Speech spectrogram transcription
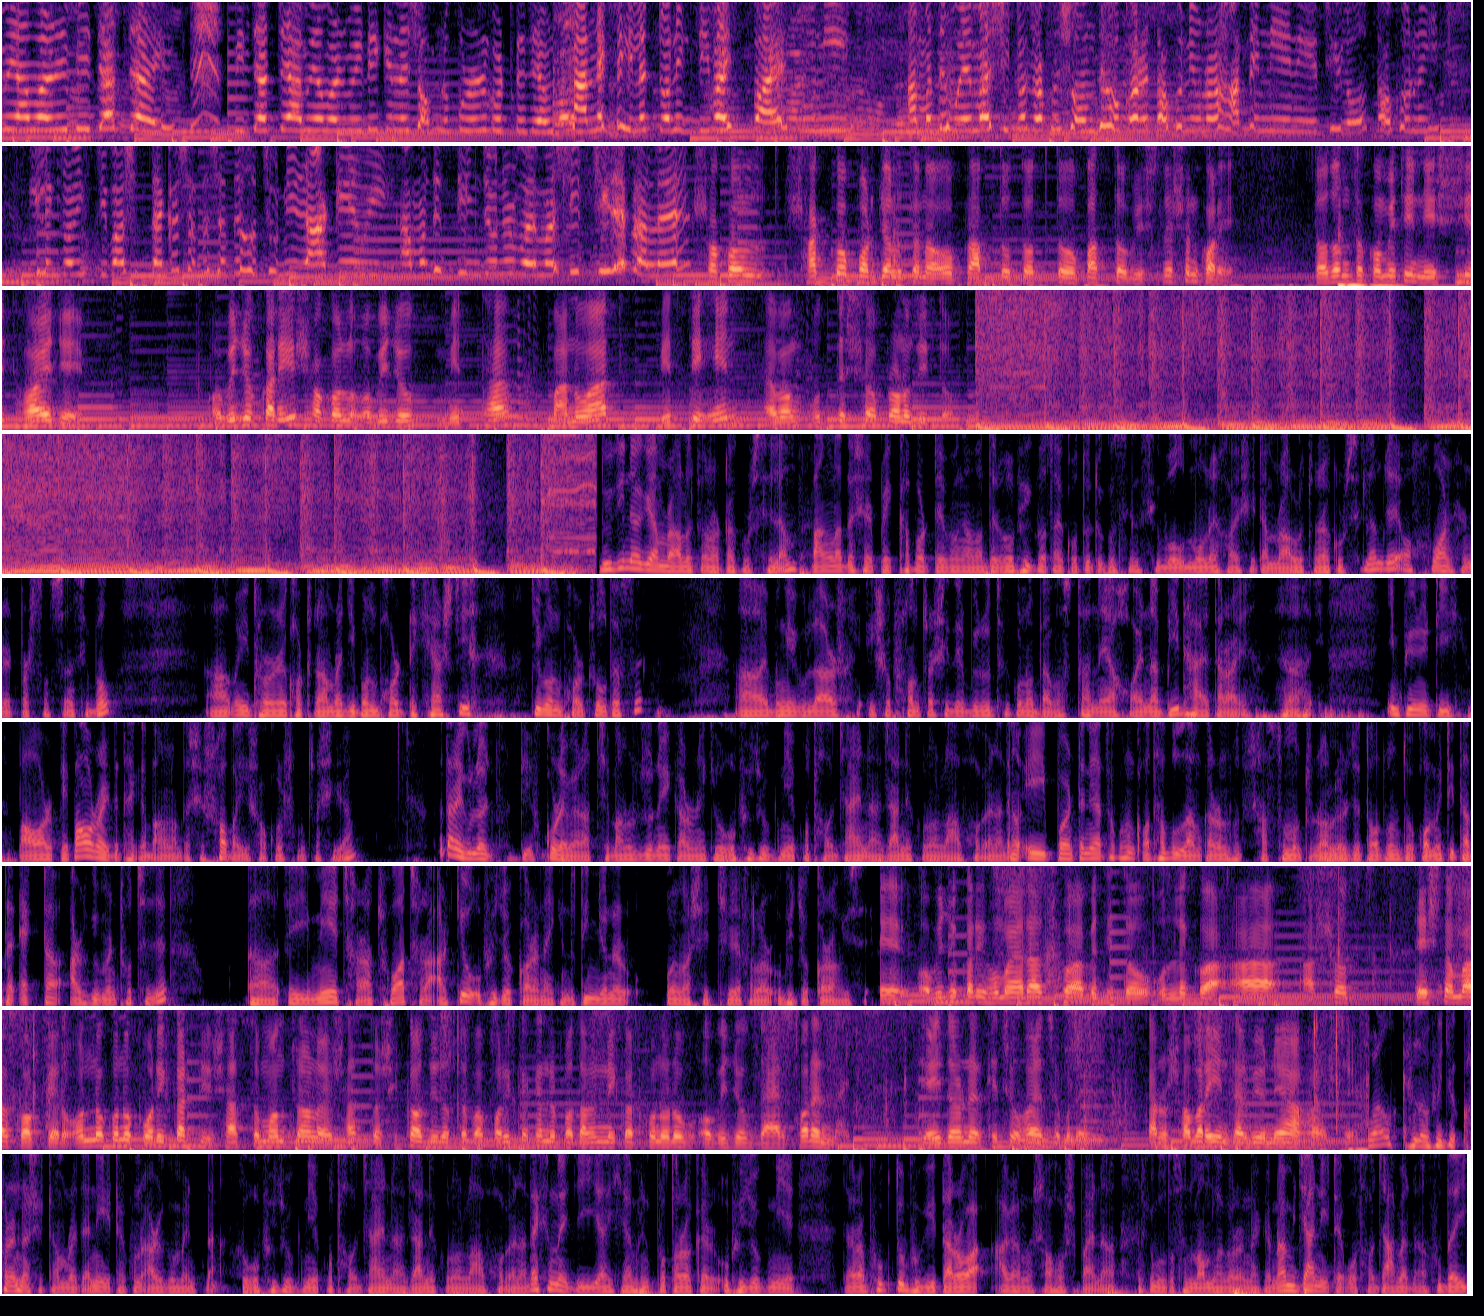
আমি আমার এই বিচার চাই। বিচার চাই আমি আমার মেডিকেলের স্বপ্ন পূরণ করতে চাই। কানে একটা ইলেকট্রনিক ডিভাইস পায় উনি আমাদের ওয়েমার্কশিটটা যখন সন্দেহ করে, তখনই ওনার হাতে নিয়ে নিয়েছিল। তখন ওই ইলেকট্রনিক্স ডিভাইস দেখার সাথে সাথে হচ্ছে উনি রাগে ওই আমাদের তিনজনের ওয়েমার্কশিট ছিঁড়ে ফেলে। সকল সাক্ষ্য পর্যালোচনা ও প্রাপ্ত তথ্য উপাত্ত বিশ্লেষণ করে তদন্ত কমিটি নিশ্চিত হয় যে অভিযোগকারী সকল অভিযোগ মিথ্যা, বানোয়াট, ভিত্তিহীন এবং উদ্দেশ্য প্রণোদিত। দুদিন আগে আমরা আলোচনাটা করছিলাম বাংলাদেশের প্রেক্ষাপটে এবং আমাদের অভিজ্ঞতায় কতটুকু সেন্সিবল মনে হয় সেটা আমরা আলোচনা করছিলাম যে ওয়ান হান্ড্রেড পার্সেন্ট সেন্সিবল এই ধরনের ঘটনা আমরা জীবনভর দেখে আসছি, জীবনভর চলতেছে। এবং এগুলার এইসব সন্ত্রাসীদের বিরুদ্ধে কোনো ব্যবস্থা নেওয়া হয় না। বিধায় তারা ইম্পিউনিটি পাওয়ার পে পাওয়ার রাইটে থাকে বাংলাদেশে সবাই, সকল সন্ত্রাসীরা। তো তারা এগুলো করে বেড়াচ্ছে। মানুষজন এই কারণে কেউ অভিযোগ নিয়ে কোথাও যায় না, জানে কোনো লাভ হবে না। এই পয়েন্টটা নিয়ে এতক্ষণ কথা বললাম, কারণ স্বাস্থ্য মন্ত্রণালয়ের যে তদন্ত কমিটি, তাদের একটা আর্গুমেন্ট হচ্ছে যে এই মেয়ে ছাড়া, ছোঁয়া ছাড়া আর কেউ অভিযোগ করে নাই, কিন্তু তিনজনের ওই মাসে ছিঁড়ে ফেলার অভিযোগ করা হয়েছে। অভিযোগকারী হুমায়রা ছোঁয়া ব্যতীত উল্লেখ আটশো তেইশ নম্বর কক্ষের অন্য কোনো পরীক্ষার্থী স্বাস্থ্য মন্ত্রণালয়, স্বাস্থ্য শিক্ষা অধিদপ্তর বা পরীক্ষা কেন্দ্রের প্রধানের নিকট কোনোরূপ অভিযোগ দায়ের করেন নাই। এই ধরনের কিছু হয়েছে বলে কারণ সবারই ইন্টারভিউ নেওয়া হয়েছে। ওয়েল কেন অভিযোগ করে না, সেটা আমরা জানি, এটা কোনো আর্গুমেন্ট না। অভিযোগ নিয়ে কোথাও যায় না, জানে কোনো লাভ হবে না। দেখেন না যে ইয়াহিয়ামিন প্রতারকের অভিযোগ নিয়ে যারা ভুক্তভোগী, তারাও আগানো সাহস পায় না। কি বলতেছেন, মামলা করে না কেন? আমি জানি এটা কোথাও যাবে না। হুদাই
